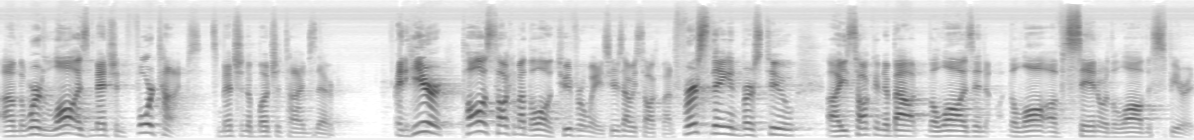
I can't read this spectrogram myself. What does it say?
um, the word law is mentioned four times. It's mentioned a bunch of times there. And here, Paul is talking about the law in two different ways. Here's how he's talking about it. First thing in verse 2, uh, he's talking about the law as in the law of sin or the law of the Spirit,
